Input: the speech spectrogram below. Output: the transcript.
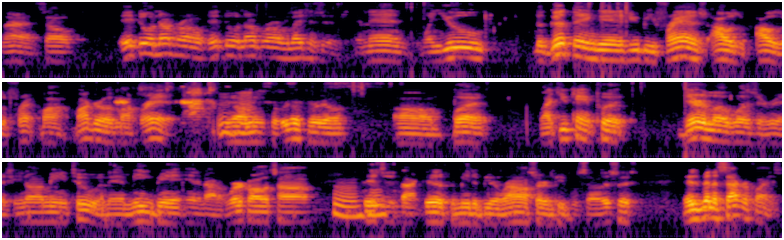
Nah, so it do a number on it do a number on relationships, and then when you, the good thing is you be friends. I was I was a friend. My my girl is my friend. You know what I mean? For real, for real. Um, but like you can't put their loved ones at risk. You know what I mean? Too, and then me being in and out of work all the time, Mhm. it's just not good for me to be around certain people. So it's just it's been a sacrifice.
